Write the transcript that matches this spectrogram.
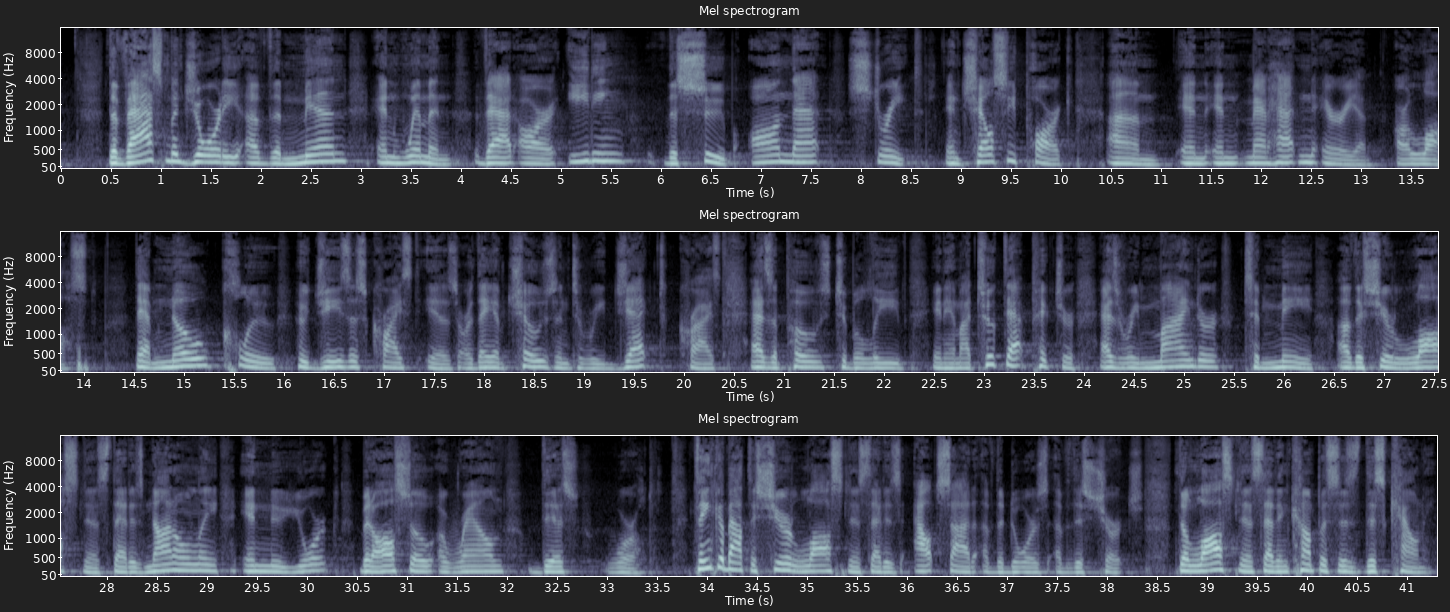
The vast majority of the men and women that are eating the soup on that street in Chelsea Park um, in, in Manhattan area are lost. They have no clue who Jesus Christ is, or they have chosen to reject Christ as opposed to believe in Him. I took that picture as a reminder to me of the sheer lostness that is not only in New York, but also around this world. Think about the sheer lostness that is outside of the doors of this church, the lostness that encompasses this county,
